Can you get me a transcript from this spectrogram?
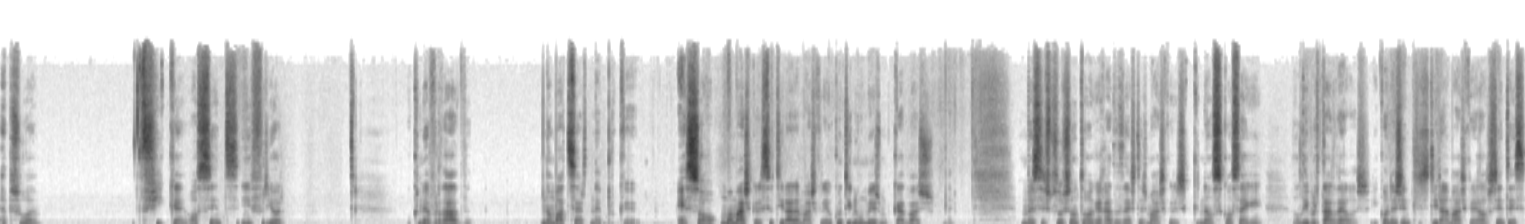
a pessoa fica ou sente-se inferior. O que na verdade não bate certo, né? porque é só uma máscara. Se eu tirar a máscara, eu continuo mesmo cá de baixo. Né? Mas as pessoas são tão agarradas a estas máscaras que não se conseguem libertar delas. E quando a gente lhes tira a máscara, elas sentem-se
